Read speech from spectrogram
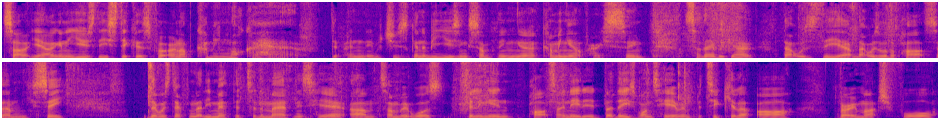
So yeah, I'm going to use these stickers for an upcoming MOC I have, which is going to be using something uh, coming out very soon. So there we go. That was the uh, that was all the parts. Um, you see there was definitely method to the madness here. Um, some of it was filling in parts I needed, but these ones here in particular are very much for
